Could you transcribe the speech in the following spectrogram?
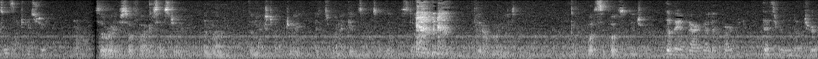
So, it's like history. so right, so far it's history, and then the it into the stuff they don't normally tell you. What's supposed to be true. The vampire hunter part? That's really not true.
